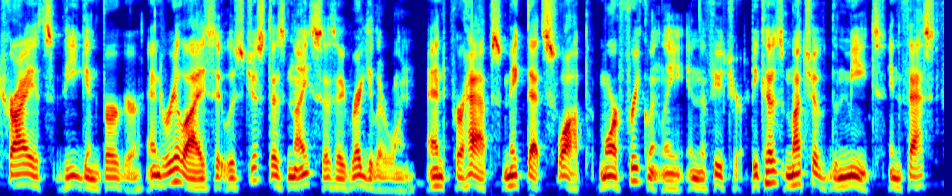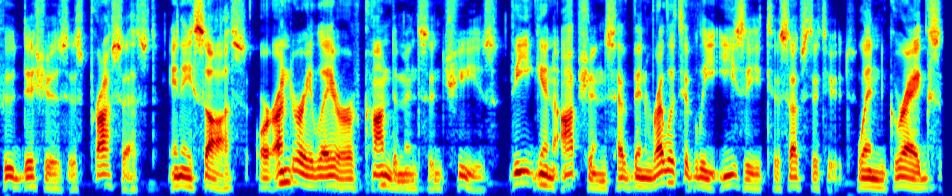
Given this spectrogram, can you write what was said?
try its vegan burger, and realize it was just as nice as a regular one, and perhaps make that swap more frequently in the future. Because much of the meat in fast food dishes is processed in a sauce or under a layer of condiments and cheese, vegan options have been relatively easy to substitute. When Greggs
